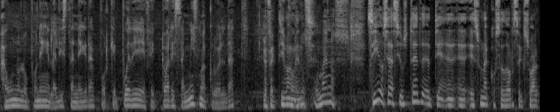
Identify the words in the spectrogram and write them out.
a uno lo ponen en la lista negra porque puede efectuar esa misma crueldad. Efectivamente. Con los humanos. Sí, o sea, si usted eh, eh, es un acosador sexual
